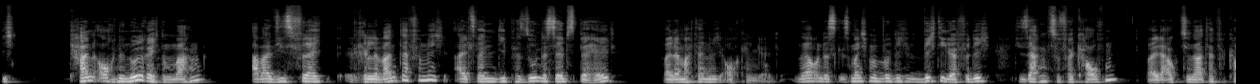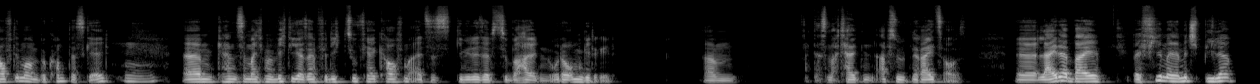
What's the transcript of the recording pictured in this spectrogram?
ich kann auch eine Nullrechnung machen, aber die ist vielleicht relevanter für mich, als wenn die Person das selbst behält, weil da macht er nämlich auch kein Geld. Ne? Und das ist manchmal wirklich wichtiger für dich, die Sachen zu verkaufen, weil der Auktionator verkauft immer und bekommt das Geld. Mhm. Ähm, kann es manchmal wichtiger sein für dich zu verkaufen, als das Gemälde selbst zu behalten oder umgedreht. Ähm, das macht halt einen absoluten Reiz aus. Äh, leider bei, bei vielen meiner Mitspieler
